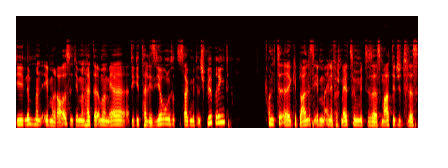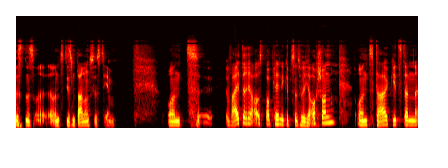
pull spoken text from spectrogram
die nimmt man eben raus, indem man halt da immer mehr Digitalisierung sozusagen mit ins Spiel bringt. Und äh, geplant ist eben eine Verschmelzung mit dieser Smart Digital Assistance und diesem Planungssystem. Und Weitere Ausbaupläne gibt es natürlich auch schon. Und da geht es dann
